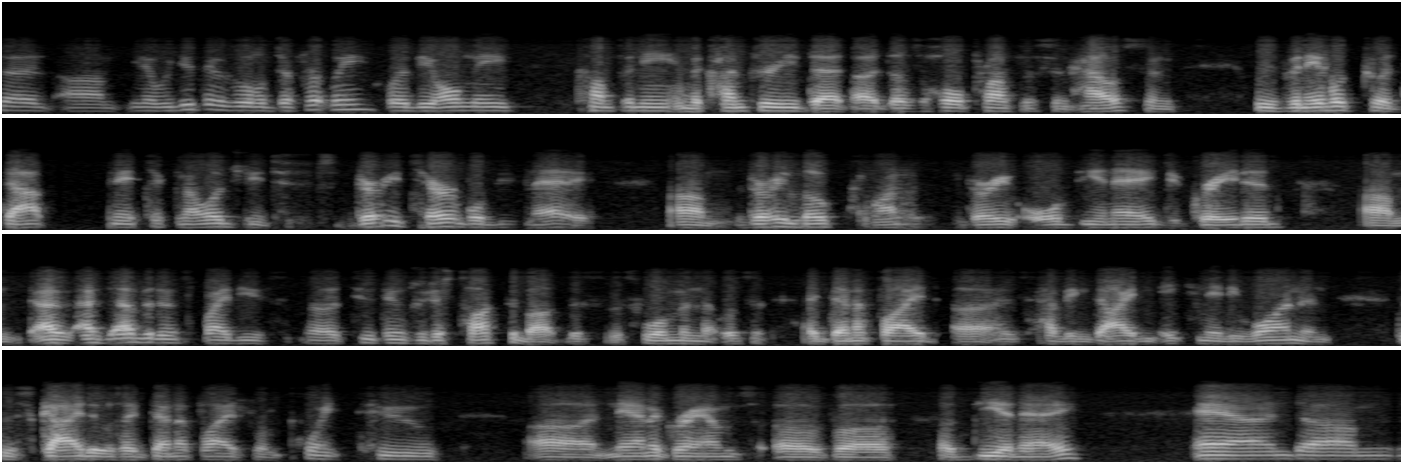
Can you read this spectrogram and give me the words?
said, um, you know, we do things a little differently. We're the only company in the country that uh, does the whole process in house, and we've been able to adapt DNA technology to very terrible DNA, um, very low quantity, very old DNA, degraded, um, as, as evidenced by these uh, two things we just talked about. This this woman that was identified uh, as having died in 1881, and this guy that was identified from 0.2 uh, nanograms of, uh, of DNA, and um,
